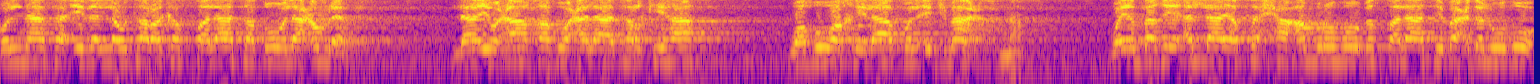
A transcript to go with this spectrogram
قلنا فإذا لو ترك الصلاة طول عمره لا يعاقب على تركها وهو خلاف الإجماع. نعم. وينبغي ألا يصح أمره بالصلاة بعد الوضوء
